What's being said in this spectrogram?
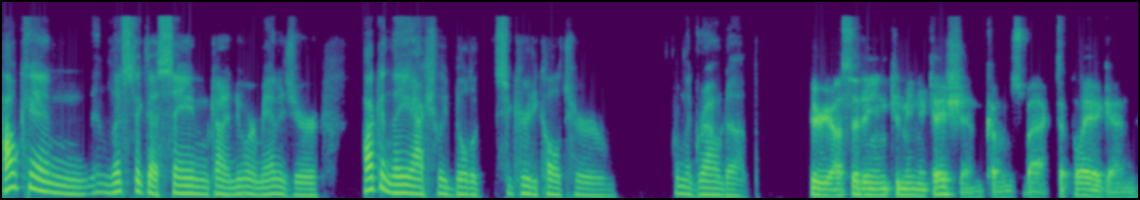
How can let's take that same kind of newer manager, how can they actually build a security culture from the ground up? Curiosity and communication comes back to play again.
